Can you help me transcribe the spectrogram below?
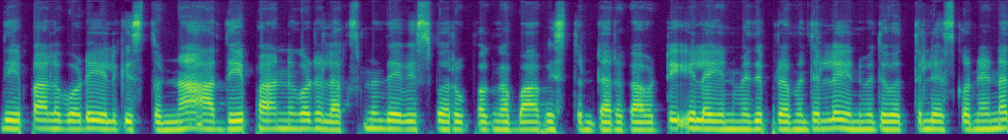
దీపాలు కూడా వెలిగిస్తున్న. ఆ దీపాన్ని కూడా లక్ష్మీదేవి స్వరూపంగా భావిస్తుంటారు కాబట్టి ఇలా ఎనిమిది ప్రమిదల్లో ఎనిమిది ఒత్తులు వేసుకొని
